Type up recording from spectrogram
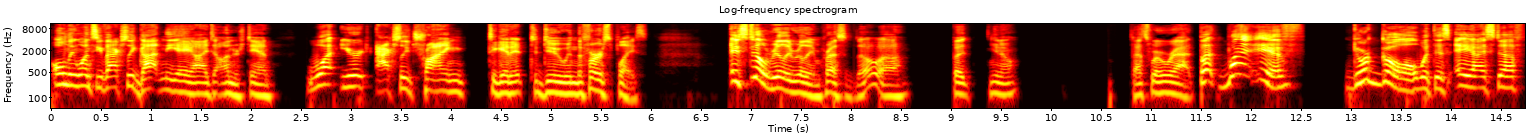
only once you've actually gotten the AI to understand what you're actually trying to get it to do in the first place. It's still really, really impressive though. Uh, but you know, that's where we're at. But what if your goal with this AI stuff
